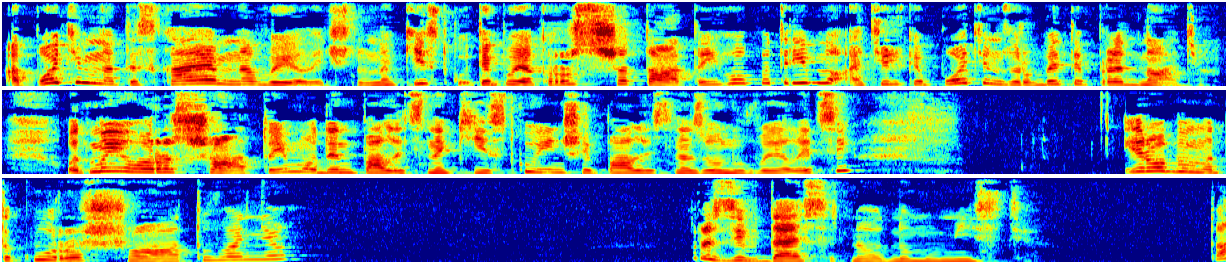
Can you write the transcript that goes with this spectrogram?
а потім натискаємо на виличну, на кістку, типу як розшатати його потрібно, а тільки потім зробити преднатяг. От ми його розшатуємо, один палець на кістку, інший палець на зону вилиці. І робимо таку розшатування разів 10 на одному місці. Та,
